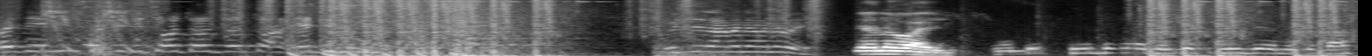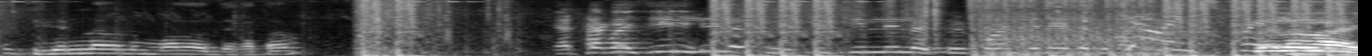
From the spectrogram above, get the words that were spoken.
ওই যে এমনি করছে চল চল চল চল আগে বুঝতে যাবে না চলো ভাই। ওকে ফুল দেবে ওকে ফুল দেবে ওকে বাসে ছিলেন না ওকে মজা দেখাতাম। একটা পাইছি তুই তুই কিল নিল তুই পয়েন্ট নিয়ে এটা চলো ভাই।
